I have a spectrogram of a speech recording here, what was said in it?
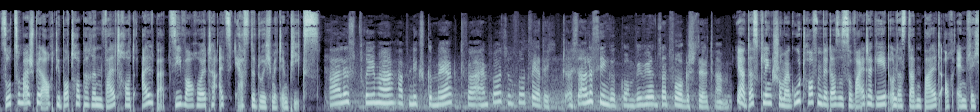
So zum Beispiel auch die Bottropperin Waltraud Albert. Sie war heute als erste durch mit dem Peaks. Alles prima, hab nichts gemerkt, war einfach sofort fertig. Ist alles hingekommen, wie wir uns das vorgestellt haben. Ja, das klingt schon mal gut. Hoffen wir, dass es so weitergeht und dass dann bald auch endlich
